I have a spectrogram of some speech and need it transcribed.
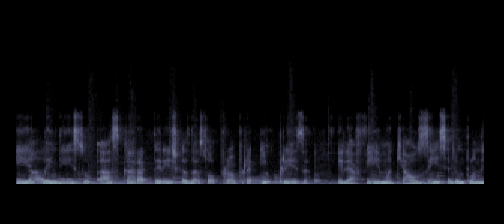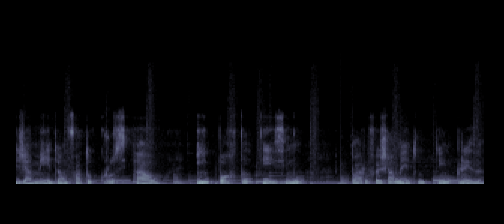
e, além disso, as características da sua própria empresa. Ele afirma que a ausência de um planejamento é um fator crucial, importantíssimo para o fechamento de empresa.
